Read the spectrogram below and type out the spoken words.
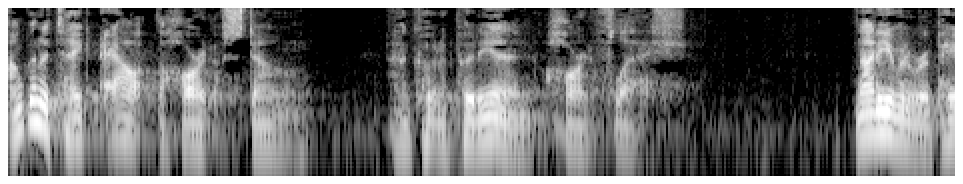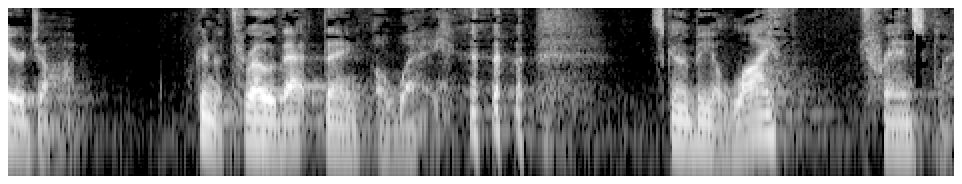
I'm going to take out the heart of stone and I'm going to put in a heart of flesh. Not even a repair job. We're going to throw that thing away. It's going to be a life transplant.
